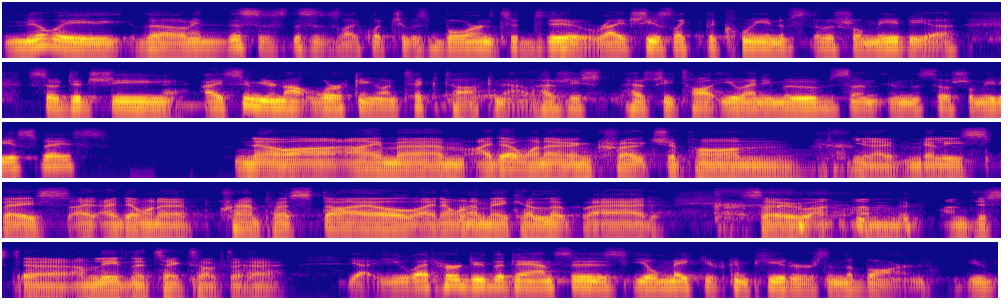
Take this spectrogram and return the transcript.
Millie, though, I mean, this is this is like what she was born to do, right? She's like the queen of social media. So, did she? I assume you're not working on TikTok now. Has she has she taught you any moves in, in the social media space? No, I, I'm. Um, I don't want to encroach upon you know Millie's space. I, I don't want to cramp her style. I don't want to make her look bad. So I'm. I'm, I'm just. Uh, I'm leaving the TikTok to her. Yeah, you let her do the dances. You'll make your computers in the barn. You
